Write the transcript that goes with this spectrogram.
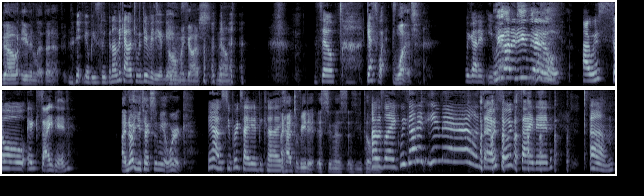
Don't even let that happen. You'll be sleeping on the couch with your video games. Oh my gosh, no. So, guess what? What? We got an email. We got an email. I was so excited. I know you texted me at work. Yeah, I was super excited because I had to read it as soon as, as you told me. I was like, we got an email. And so I was so excited. Um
